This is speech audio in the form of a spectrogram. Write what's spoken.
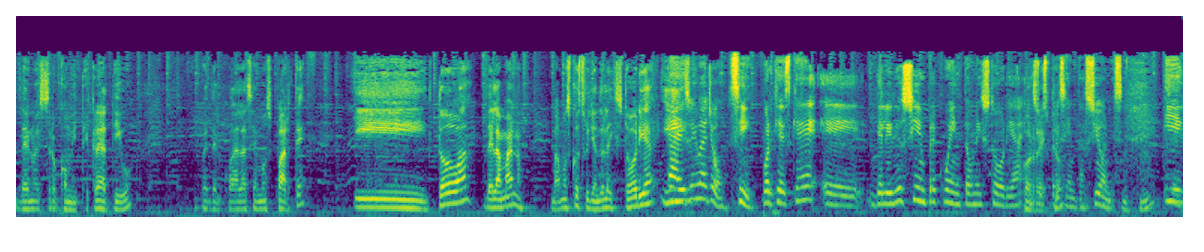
de nuestro comité creativo, pues del cual hacemos parte. Y todo va de la mano. Vamos construyendo la historia y A eso iba yo, sí, porque es que eh, Delirio siempre cuenta una historia en sus presentaciones. Y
